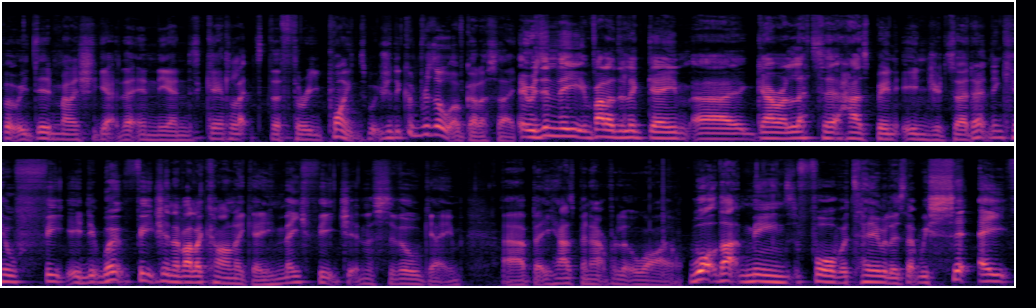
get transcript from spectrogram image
but we did manage to get there in the end, get collect the three points, which is a good result, I've got to say. It was in the Valladolid game. Uh, Garaletta has been injured, so I don't think he'll feature won't feature in the Vallecano game. He may feature in the Seville game, uh, but he has been out for a little while. What that means for the table is that we sit 8th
